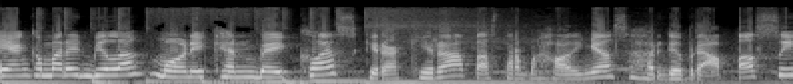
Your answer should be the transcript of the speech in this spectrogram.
Yang kemarin bilang money can buy class, kira-kira tas termahalnya seharga berapa sih?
